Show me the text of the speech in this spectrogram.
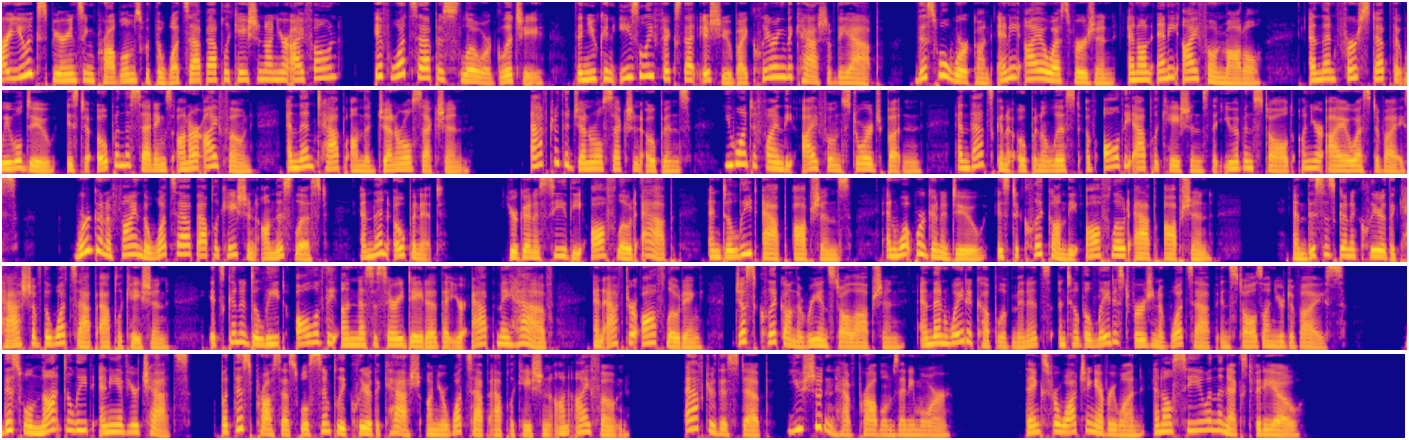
Are you experiencing problems with the WhatsApp application on your iPhone? If WhatsApp is slow or glitchy, then you can easily fix that issue by clearing the cache of the app. This will work on any iOS version and on any iPhone model. And then first step that we will do is to open the settings on our iPhone and then tap on the General section. After the General section opens, you want to find the iPhone Storage button, and that's going to open a list of all the applications that you have installed on your iOS device. We're going to find the WhatsApp application on this list and then open it. You're going to see the Offload App and Delete App options, and what we're going to do is to click on the Offload App option, and this is going to clear the cache of the WhatsApp application. It's going to delete all of the unnecessary data that your app may have, and after offloading, just click on the Reinstall option and then wait a couple of minutes until the latest version of WhatsApp installs on your device. This will not delete any of your chats, but this process will simply clear the cache on your WhatsApp application on iPhone. After this step, you shouldn't have problems anymore. Thanks for watching everyone, and I'll see you in the next video.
